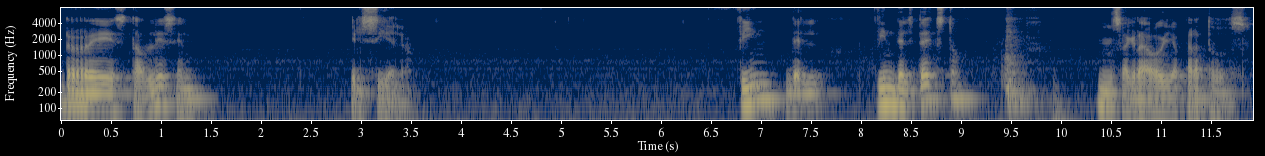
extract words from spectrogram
reestablecen el cielo. Fin del, fin del texto. Un sagrado día para todos.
